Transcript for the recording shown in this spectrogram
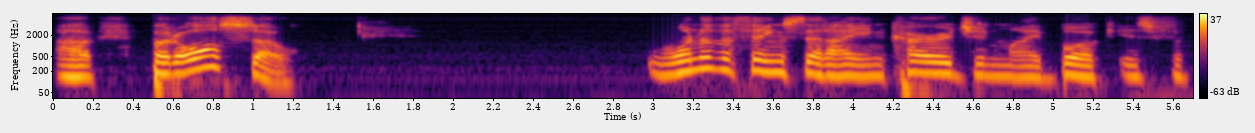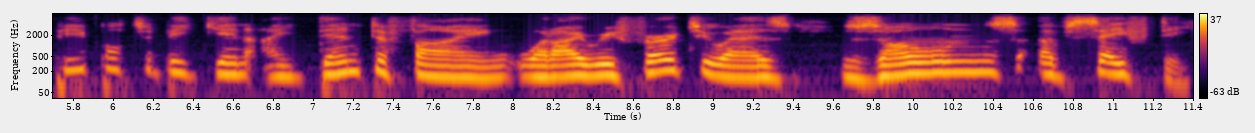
Uh, but also, one of the things that I encourage in my book is for people to begin identifying what I refer to as zones of safety.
